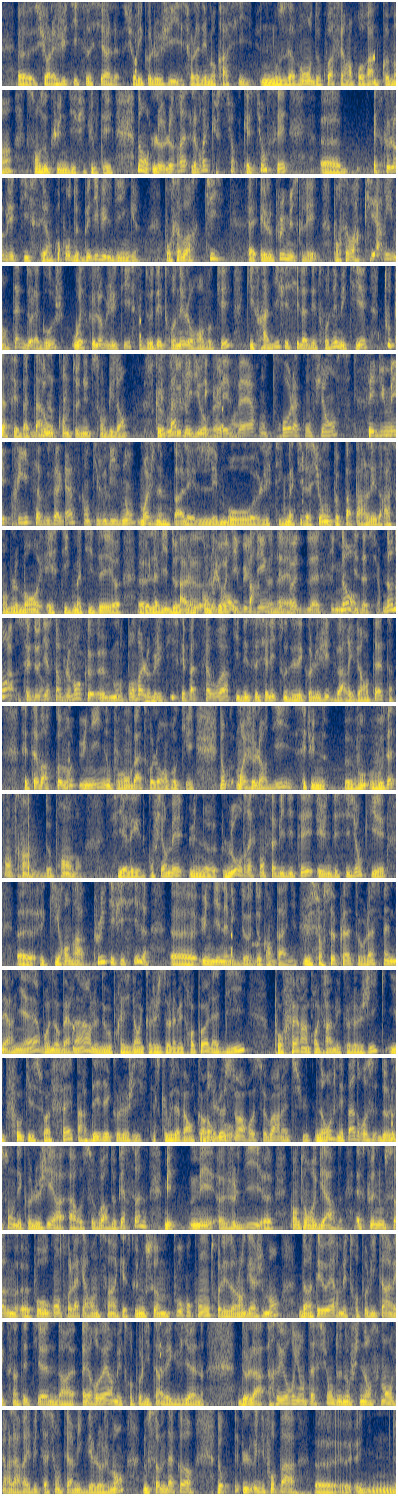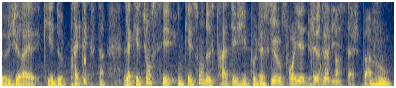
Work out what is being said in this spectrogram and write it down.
sur la justice sociale, sur l'écologie et sur la démocratie, nous avons de quoi faire un programme commun sans aucune difficulté. Non, le, vrai, la vraie question, question c'est euh, est-ce que l'objectif, c'est un concours de bodybuilding pour savoir qui est le plus musclé, pour savoir qui arrive en tête de la gauche, ou est-ce que l'objectif, c'est de détrôner Laurent Wauquiez, qui sera difficile à détrôner, mais qui est tout à fait battable compte tenu de son bilan Ce que vous nous dites, c'est que les Verts ont trop la confiance. C'est du mépris, ça vous agace quand ils vous disent non? Moi, je n'aime pas les, mots, euh, les stigmatisations. On ne peut pas parler de rassemblement et stigmatiser euh, la vie de ah, nos concurrents le bodybuilding, c'est pas de la stigmatisation. Non, non, ah, c'est de dire simplement que pour moi, l'objectif, c'est pas de savoir qui des socialistes ou des écologistes va arriver en tête, c'est de savoir comment unis nous pouvons battre Laurent Wauquiez. Donc moi je leur dis, c'est une, euh, vous, vous, êtes en train de prendre, si elle est confirmée, une lourde responsabilité et une décision qui, est, euh, qui rendra plus difficile euh, une dynamique de, campagne. Mais sur ce plateau, la semaine dernière, Bruno Bernard, le nouveau président écologiste de la métropole, a dit, pour faire un programme écologique, il faut qu'il soit fait par des écologistes. Est-ce que vous avez encore des leçons à recevoir là-dessus? Non, je n'ai pas de, leçons d'écologie à, recevoir de personne, mais, mais je le dis, quand on regarde, est-ce que nous sommes pour ou contre la 45 Est-ce que nous sommes pour ou contre les l'engagement d'un TER métropolitain avec Saint-Etienne, d'un RER métropolitain avec Vienne, de la réorientation de nos financements vers la réhabilitation thermique des logements Nous sommes d'accord. Donc il ne faut pas, euh, je dirais, qu'il y ait de prétexte. La question, c'est une question de stratégie politique. Est-ce que vous pourriez être de liste, pas. vous?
